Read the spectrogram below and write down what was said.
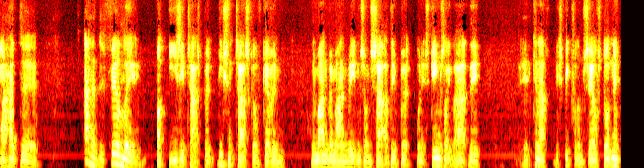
I had the I had the fairly not easy task, but decent task of giving the man by man ratings on Saturday. But when it's games like that, they it kind of they speak for themselves, don't they?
